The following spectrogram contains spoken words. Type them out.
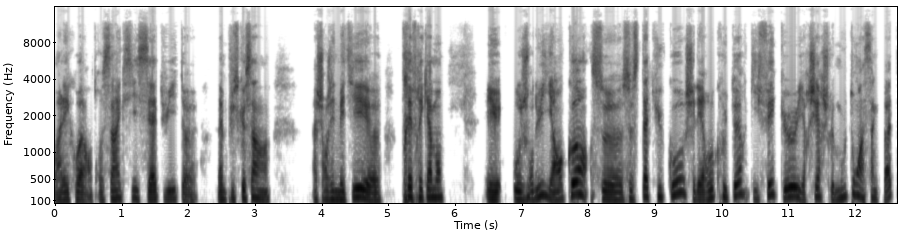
allez quoi, entre 5, 6, 7, 8, même plus que ça, hein, à changer de métier euh, très fréquemment. Et aujourd'hui, il y a encore ce, statu quo chez les recruteurs qui fait qu'ils recherchent le mouton à cinq pattes.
